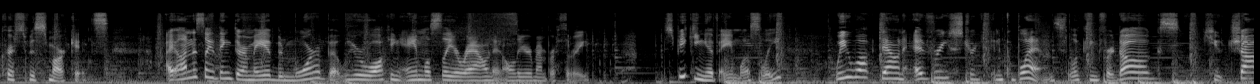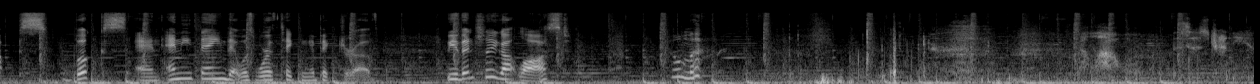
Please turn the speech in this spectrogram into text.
Christmas markets. I honestly think there may have been more, but we were walking aimlessly around and only remember three. Speaking of aimlessly, we walked down every street in Koblenz looking for dogs, cute shops, books, and anything that was worth taking a picture of. We eventually got lost. Oh Hello, this is Jenny.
